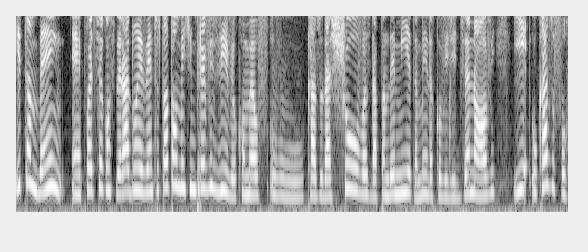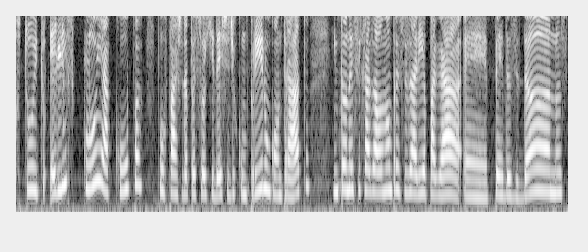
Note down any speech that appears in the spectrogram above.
E também é, pode ser considerado um evento totalmente imprevisível, como é o, o caso das chuvas, da pandemia também, da Covid-19. E o caso fortuito, ele exclui a culpa por parte da pessoa que deixa de cumprir um contrato. Então, nesse caso, ela não precisaria pagar é, perdas e danos.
